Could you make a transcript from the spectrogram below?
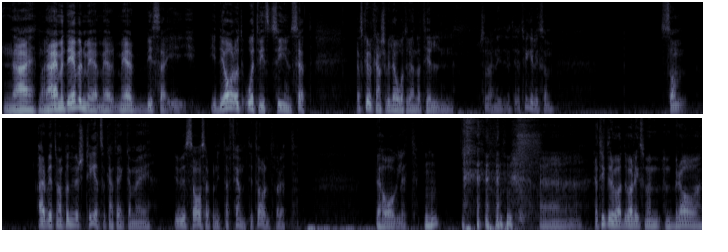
Nej, nej, nej men det är väl med, med, med vissa i, ideal och ett visst synsätt. Jag skulle kanske vilja återvända till sådär, jag tycker liksom som arbetar man på universitet så kan jag tänka mig USA så på 1950-talet var rätt behagligt. Mm -hmm. uh, jag tyckte det var, det var liksom en, en, bra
